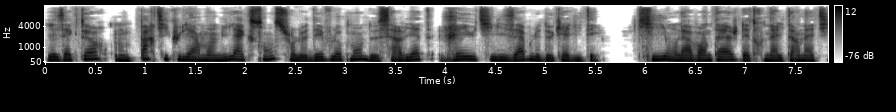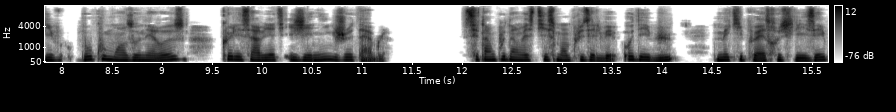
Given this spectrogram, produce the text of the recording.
les acteurs ont particulièrement mis l'accent sur le développement de serviettes réutilisables de qualité, qui ont l'avantage d'être une alternative beaucoup moins onéreuse que les serviettes hygiéniques jetables. C'est un coût d'investissement plus élevé au début, mais qui peut être utilisé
